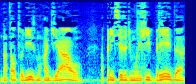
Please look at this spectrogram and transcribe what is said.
Natal Turismo, Radial, a Princesa de Mogi, Breda,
